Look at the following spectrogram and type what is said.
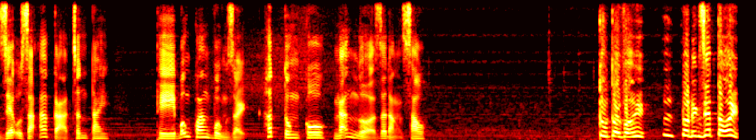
rượu dã cả chân tay, thì bỗng quang vùng dậy, hất tung cô ngã ngửa ra đằng sau. Cứu tôi với! Nó định giết tôi!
